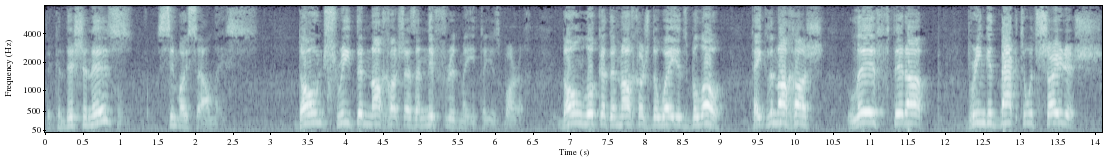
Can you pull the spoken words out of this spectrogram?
The condition is Simoy Salnes. Don't treat the Nachash as a Nifrid Me'ita Yizbarach. Don't look at the Nachash the way it's below. Take the Nachash, lift it up, bring it back to its Shirish,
